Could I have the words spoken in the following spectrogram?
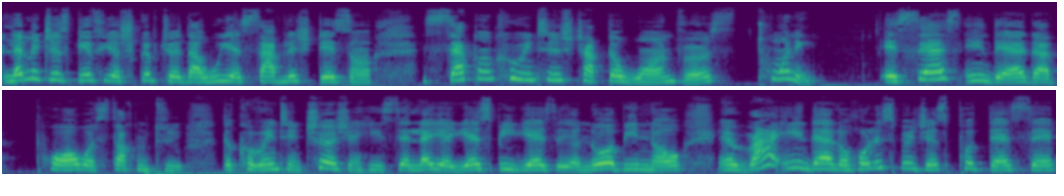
let me just give you a scripture that we established this on Second Corinthians chapter 1, verse 20. It says in there that Paul was talking to the Corinthian church and he said, Let your yes be yes, and your no be no. And right in there, the Holy Spirit just put that said,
